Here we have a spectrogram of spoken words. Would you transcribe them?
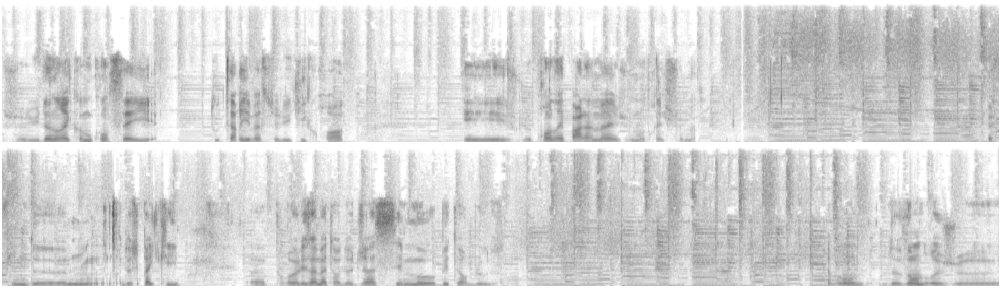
je lui donnerai comme conseil tout arrive à celui qui croit. Et je le prendrai par la main et je montrerai le chemin. Un film de, Spike Lee. Euh, pour les amateurs de jazz, c'est Mo Better Blues. Avant de vendre, je,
